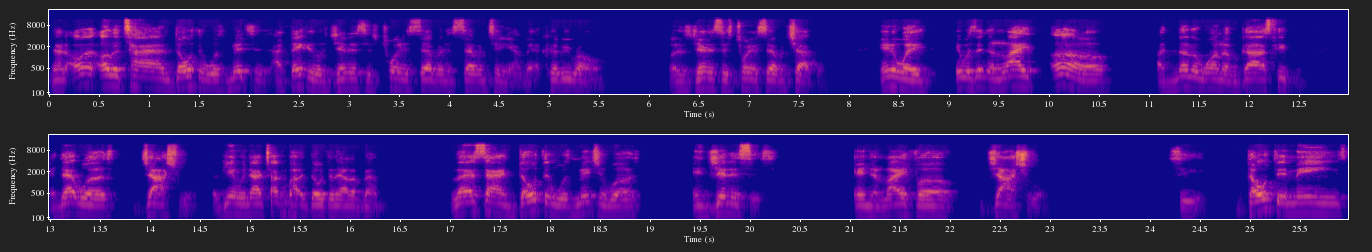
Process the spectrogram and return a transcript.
Now, the other time Dothan was mentioned, I think it was Genesis 27 and 17. I, mean, I could be wrong, but it's Genesis 27 chapter. Anyway, it was in the life of another one of God's people, and that was Joshua. Again, we're not talking about Dothan, Alabama. Last time Dothan was mentioned was in Genesis, in the life of Joshua. See, Dothan means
